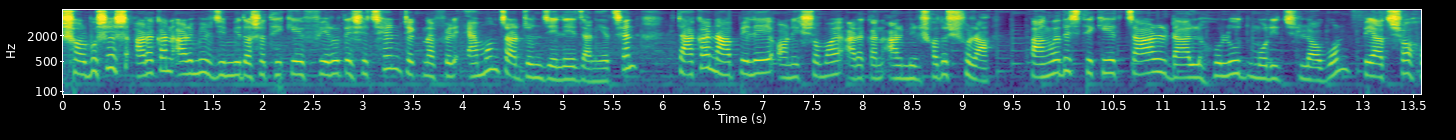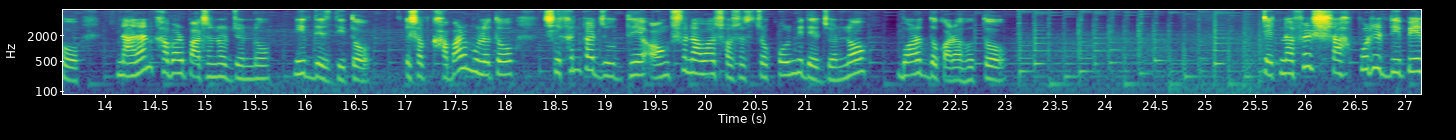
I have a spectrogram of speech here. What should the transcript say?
সর্বশেষ আরাকান আর্মির জিম্মি দশা থেকে ফেরত এসেছেন টেকনাফের এমন চারজন জেলে, জানিয়েছেন, টাকা না পেলে অনেক সময় আরাকান আর্মির সদস্যরা বাংলাদেশ থেকে চাল, ডাল, হলুদ, মরিচ, লবণ, পেঁয়াজ সহ নানান খাবার পাঠানোর জন্য নির্দেশ দিত। এসব খাবার মূলত সেখানকার যুদ্ধে অংশ নেওয়া সশস্ত্র কর্মীদের জন্য বরাদ্দ করা হতো। টেকনাফের শাহপুরের দ্বীপের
